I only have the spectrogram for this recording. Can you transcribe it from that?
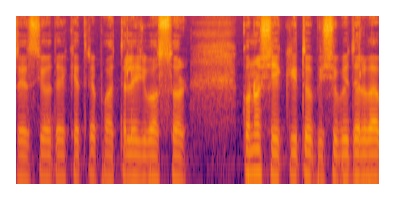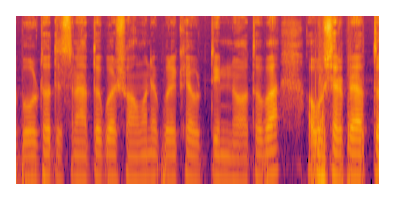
জেসিওদের ক্ষেত্রে পঁয়তাল্লিশ বছর। কোনো স্বীকৃত বিশ্ববিদ্যালয় বা বোর্ড হতে স্নাতক বা সমমানের পরীক্ষায় উত্তীর্ণ অথবা অবসরপ্রাপ্ত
